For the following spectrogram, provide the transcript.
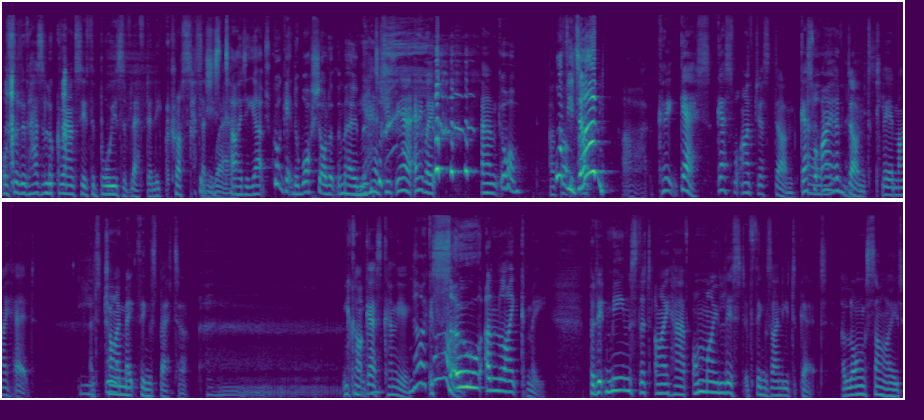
Or sort of has a look around to see if the boys have left any crusts I think anywhere. she's tidying up. She's got getting a wash on at the moment. Yeah, she's, yeah. Anyway, Go on. I've what have you done? ah, can you guess? Guess what I've just done. Guess what Oh, I have done to clear my head and to try and make things better. You can't guess, can you? No, I can't. It's so unlike me, but it means that I have on my list of things I need to get alongside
